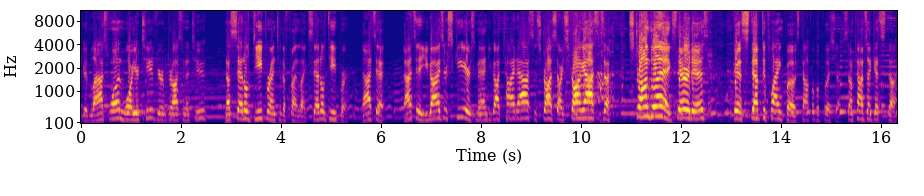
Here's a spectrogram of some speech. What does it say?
Good. Last one, warrior two, Virabhadrasana two. Now settle deeper into the front leg. Settle deeper. That's it. That's it. You guys are skiers, man. You got tight asses. Strong, sorry, strong asses. Uh, strong legs. There it is. Good. Step to plank pose. Top of a push up. Sometimes I get stuck.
